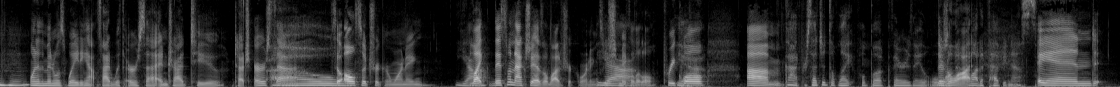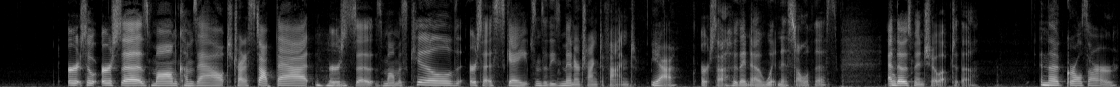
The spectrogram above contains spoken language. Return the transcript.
Mm-hmm. One of the men was waiting outside with Ursa and tried to touch Ursa. Oh. So also trigger warning. Yeah. Like this one actually has a lot of trigger warnings. Yeah. We should make a little prequel. Um God, for such a delightful book, there is a There's a lot. lot of heaviness. and Ur- so Ursa's mom comes out to try to stop that. Ursa's mom is killed. Ursa escapes, and so these men are trying to find Yeah, Ursa, who they know witnessed all of this. And those men show up to the and the girls are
